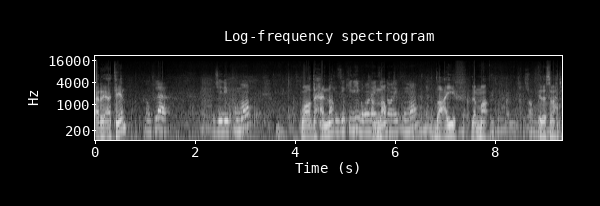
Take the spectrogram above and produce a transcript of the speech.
الرئتين. J'ai les poumons, واضح dit النبض. ضعيف لما إذا سمحت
